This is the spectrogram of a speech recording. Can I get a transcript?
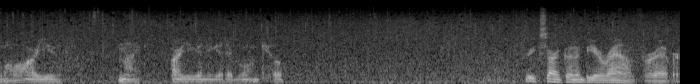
Well, are you, Mike? Are you gonna get everyone killed? Freaks aren't gonna be around forever.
